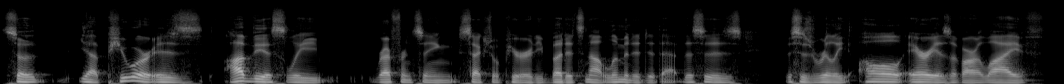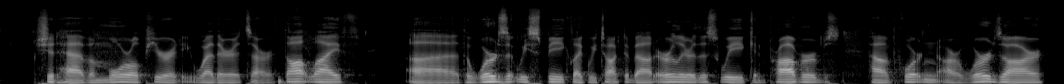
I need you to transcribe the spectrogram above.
So, yeah, pure is obviously referencing sexual purity, but it's not limited to that. This is this is really all areas of our life should have a moral purity, whether it's our thought life, uh, the words that we speak, like we talked about earlier this week in Proverbs, how important our words are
